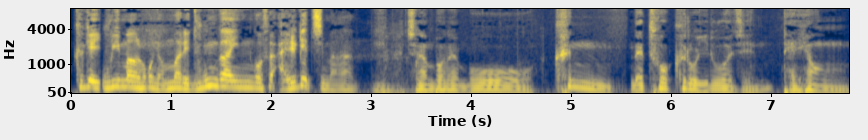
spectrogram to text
그게 우리 마을 혹은 연말이 누군가인 것을 알겠지만 지난번에 뭐, 큰 네트워크로 이루어진 대형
